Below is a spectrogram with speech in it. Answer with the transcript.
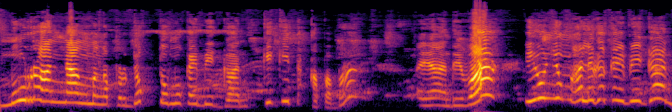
Mura ng mga produkto mo kaibigan, kikita ka pa ba? Ayan, di ba? Iyon yung mahalaga kaibigan.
